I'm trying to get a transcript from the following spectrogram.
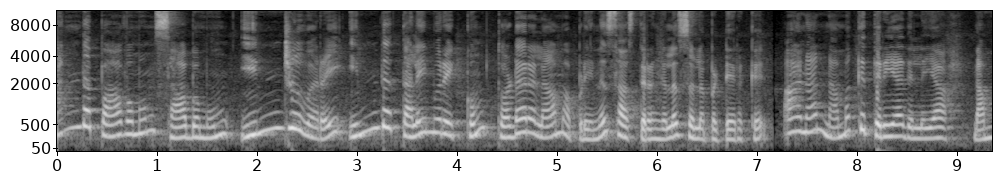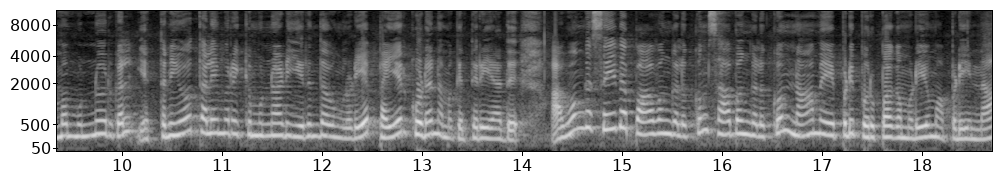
அந்த பாவமும் சாபமும் இன்று வரை இந்த தலைமுறைக்கும் தொடரலாம் அப்படின்னு சாஸ்திரங்களில் சொல்லப்பட்டிருக்கு. ஆனால் நமக்கு தெரியாது இல்லையா நம்ம முன்னோர்கள் எத்தனையோ தலைமுறைக்கு முன்னாடி இருந்தவங்களுடைய பெயர் கூட நமக்கு தெரியாது. அவங்க செய்த பாவங்களுக்கும் சாபங்களுக்கும் நாம் எப்படி பொறுப்பாக முடியும் அப்படின்னா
